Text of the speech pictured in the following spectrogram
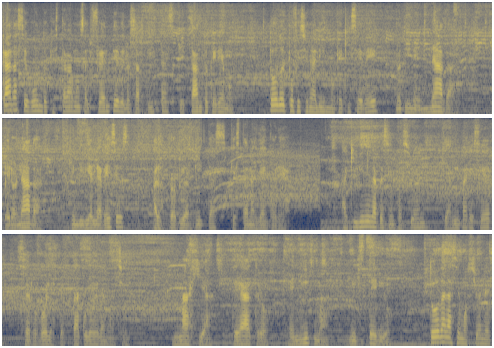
cada segundo que estábamos al frente de los artistas que tanto queremos. Todo el profesionalismo que aquí se ve no tiene nada, pero nada, que envidiarle a veces a los propios artistas que están allá en Corea. Aquí viene la presentación que a mi parecer se robó el espectáculo de la noche. Magia, teatro, enigma, misterio, todas las emociones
